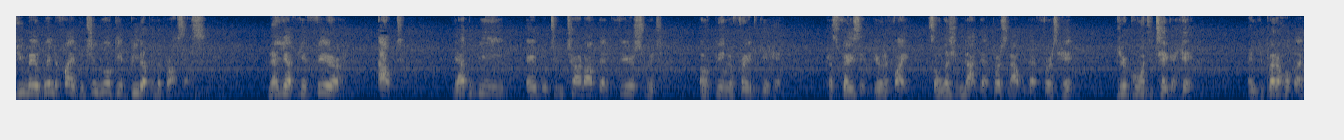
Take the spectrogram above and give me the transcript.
You may win the fight, but you will get beat up in the process. Now you have to get fear out. You have to be able to turn off that fear switch of being afraid to get hit. Because face it, you're in a fight. So unless you knock that person out with that first hit, you're going to take a hit. And you better hope like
